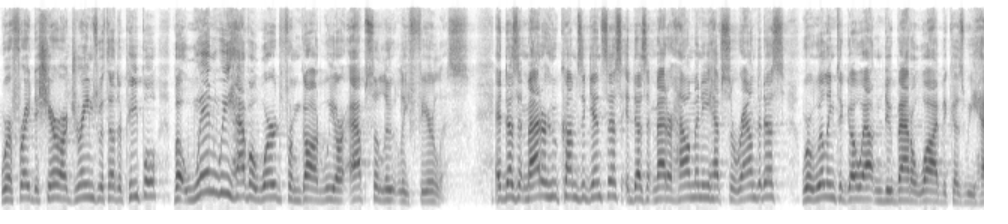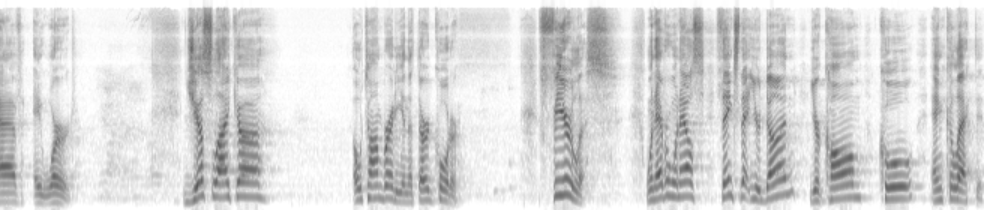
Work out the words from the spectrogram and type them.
we're afraid to share our dreams with other people. But when we have a word from God, we are absolutely fearless. It doesn't matter who comes against us, it doesn't matter how many have surrounded us. We're willing to go out and do battle. Why? Because we have a word. Just like, uh, Oh, Tom Brady in the third quarter. Fearless. When everyone else thinks that you're done, you're calm, cool, and collected.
